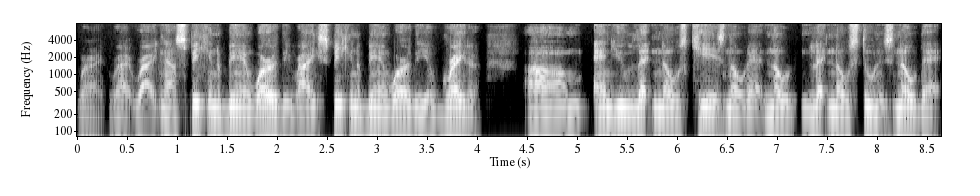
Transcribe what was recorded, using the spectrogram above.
Right, right, right. Now, speaking of being worthy, right? Speaking of being worthy of greater, um, and you letting those kids know that, no, letting those students know that.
